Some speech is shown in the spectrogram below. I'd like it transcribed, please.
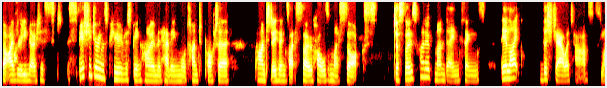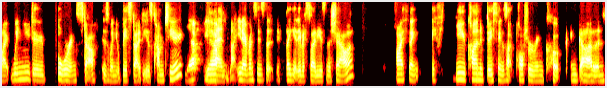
But I've really noticed, especially during this period of just being home and having more time to potter, time to do things like sew holes in my socks, just those kind of mundane things. They're like the shower tasks. Like when you do boring stuff is when your best ideas come to you. Yeah, yeah. And like you know, everyone says that if they get their best ideas in the shower. I think if you kind of do things like potter and cook and garden,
